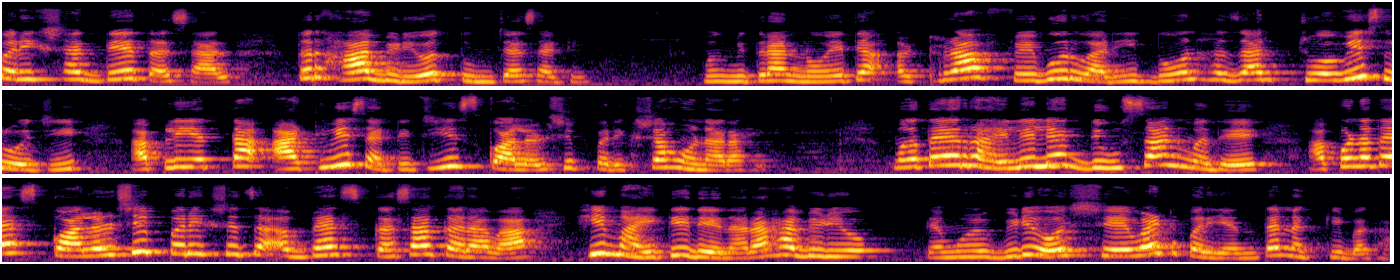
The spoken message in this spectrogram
परीक्षा देत असाल तर हा व्हिडिओ तुमच्यासाठी. मग मित्रांनो येत्या अठरा फेब्रुवारी दोन हजार चोवीस रोजी आपली इयत्ता आठवीसाठीची ही स्कॉलरशिप परीक्षा होणार आहे. मग आता या राहिलेल्या दिवसांमध्ये आपण आता या स्कॉलरशिप परीक्षेचा अभ्यास कसा करावा ही माहिती देणारा हा व्हिडिओ त्यामुळे व्हिडिओ शेवटपर्यंत नक्की बघा.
